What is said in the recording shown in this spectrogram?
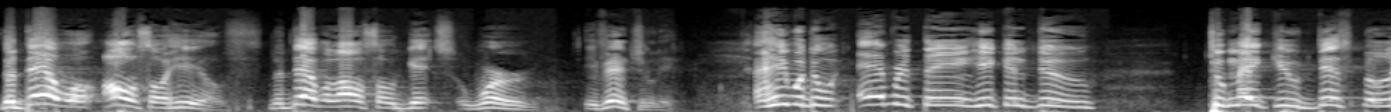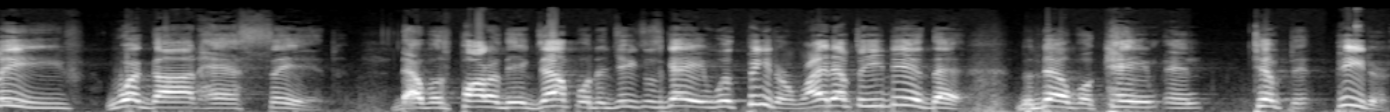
the devil also heals. The devil also gets word eventually. And he will do everything he can do to make you disbelieve what God has said. That was part of the example that Jesus gave with Peter. Right after he did that, the devil came and tempted Peter.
